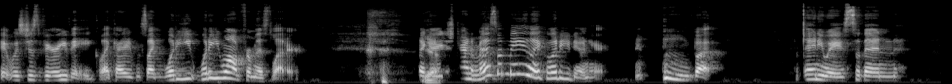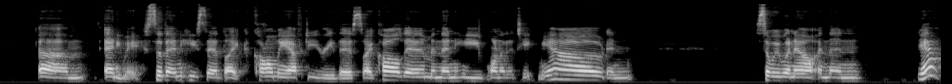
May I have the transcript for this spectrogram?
It was just very vague. Like I was like, "What do you What do you want from this letter?" Like, Yeah. are you just trying to mess with me? Like, what are you doing here? but anyway, so then, um, anyway, so then he said, like, call me after you read this. So I called him, and then he wanted to take me out, and so we went out, and then, yeah,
